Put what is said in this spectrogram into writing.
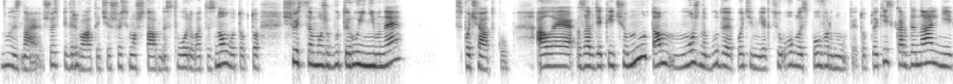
ну не знаю, щось підривати чи щось масштабне створювати знову. Тобто, щось це може бути руйнівне спочатку, але завдяки чому там можна буде потім як цю область повернути. Тобто якісь кардинальні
